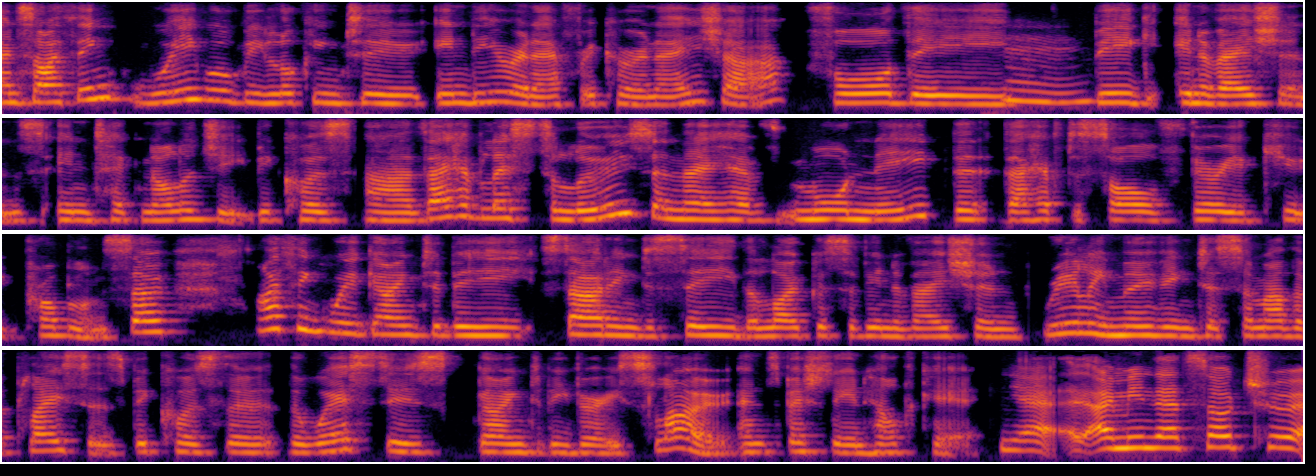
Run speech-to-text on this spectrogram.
And so I think we will be looking to India and Africa and Asia for the mm. big innovations in technology because uh, they have less to lose and they have more need that they have to solve very acute problems. So I think we're going to be starting to see the locus of innovation really moving to some other places because the, the West is going to be very slow, and especially in healthcare. Yeah, I mean, that's so true.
